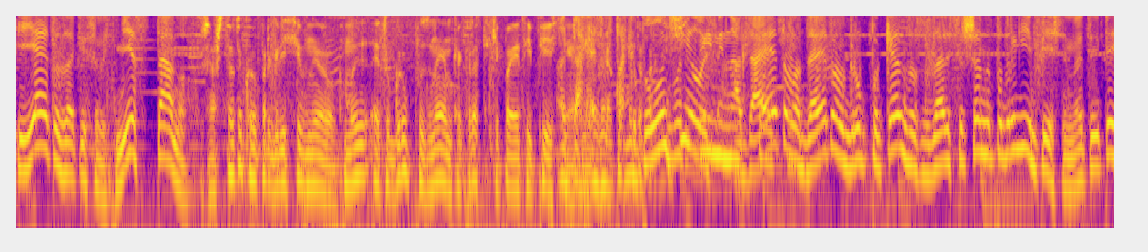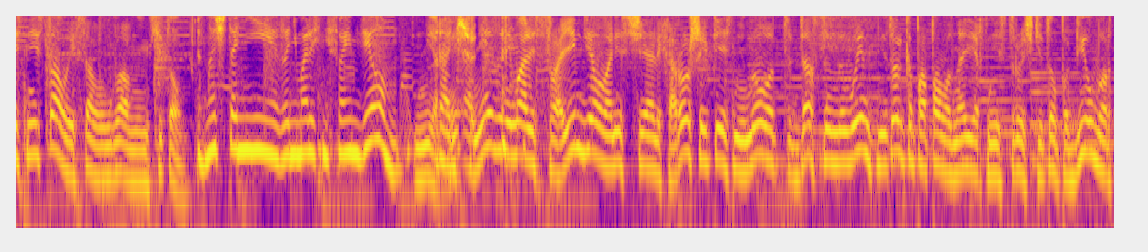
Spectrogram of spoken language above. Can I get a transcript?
И я это записывать не стану. Слушай, а что такое прогрессивный рок? Мы эту группу знаем как раз-таки по этой песне. А так, это так и получилось. Вот именно, а кстати. до этого, до этого группа Kansas знали совершенно по другим песням. Эта песня и стала их самым главным хитом. Значит, они занимались не своим делом Нет, раньше? Они, они занимались своим делом, они сочиняли хорошие песни, но вот Dust in the Wind не только попала на верхние строчки топа Billboard,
